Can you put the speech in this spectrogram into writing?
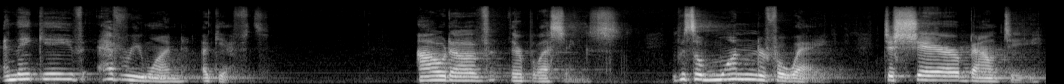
And they gave everyone a gift out of their blessings. It was a wonderful way to share bounty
